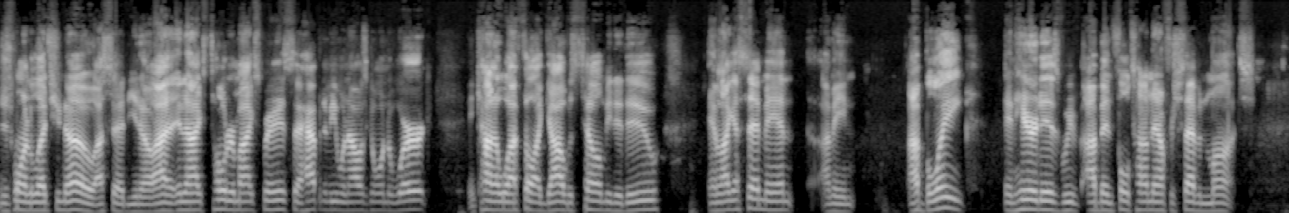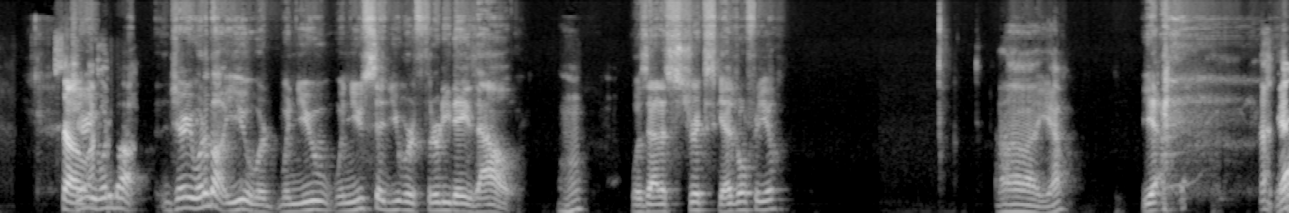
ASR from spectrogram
Just wanted to let you know. I said, you know, I and I told her my experience that happened to me when I was going to work and kind of what I felt like God was telling me to do. And like I said, man, I mean, I blink and here it is. We've I've been full time now for seven months. So Jerry, what about Jerry? What about you? When you when you said you were 30 days out, mm-hmm. was that a strict schedule for you? Uh yeah. Yeah. yeah.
